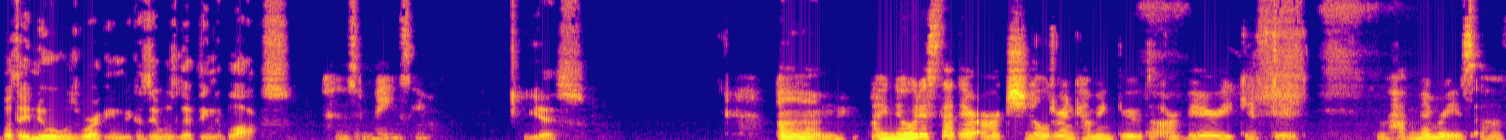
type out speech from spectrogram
but they knew it was working because it was lifting the blocks. That is amazing. Yes. Um, I noticed that there are children coming through that are very gifted, who have memories of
